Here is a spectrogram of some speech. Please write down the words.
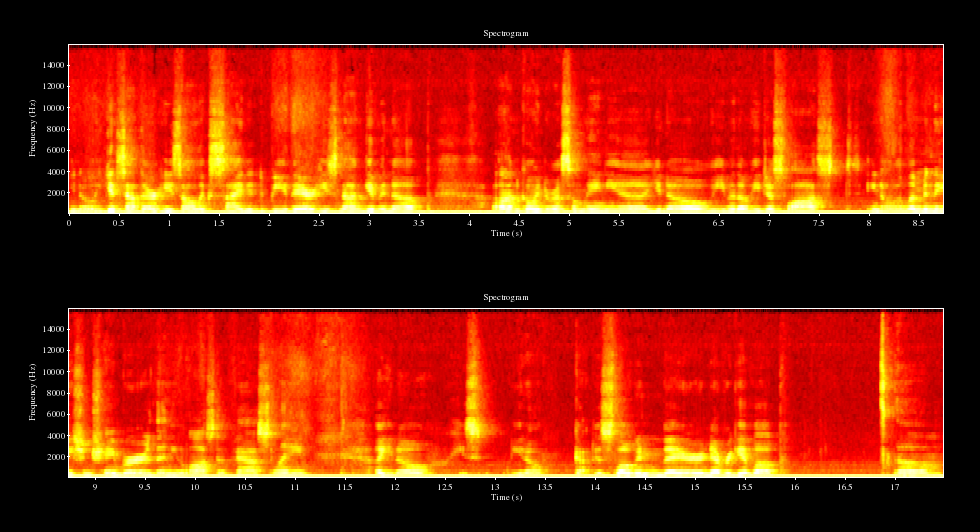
you know, he gets out there, he's all excited to be there. He's not giving up on going to WrestleMania. You know, even though he just lost, you know, Elimination Chamber, then he lost at Fastlane. Uh, you know, he's you know got his slogan there, never give up. Um,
